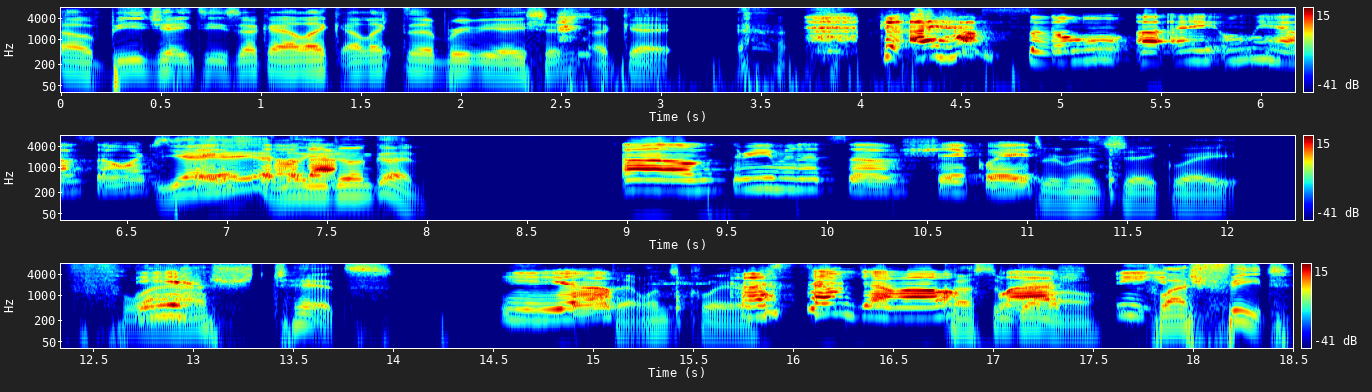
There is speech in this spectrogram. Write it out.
Oh, BJTs. Okay, I like I like the abbreviation. Okay. I have so, uh, I only have so much Yeah, space. yeah, yeah. No, you're doing good. Um, three minutes of shake weight. Three minute shake weight. Flash tits. Yep. That one's clear. Custom demo. Custom flash demo. feet. Flash feet.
